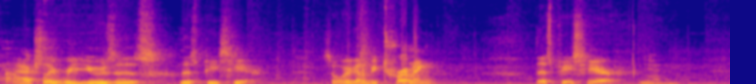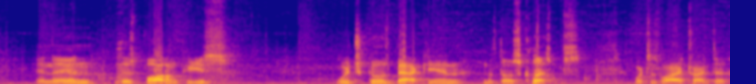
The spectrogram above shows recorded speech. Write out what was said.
actually reuses this piece here. So we're going to be trimming this piece here Yeah. and then this bottom piece which goes back in with those clips. which is why I tried to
